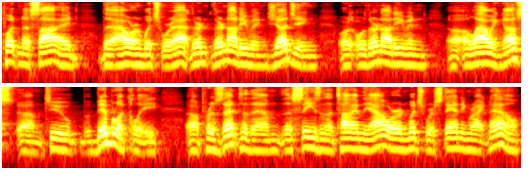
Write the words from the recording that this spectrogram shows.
putting aside the hour in which we're at. They're they're not even judging or or they're not even uh, allowing us um, to biblically uh, present to them the season, the time, the hour in which we're standing right now.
